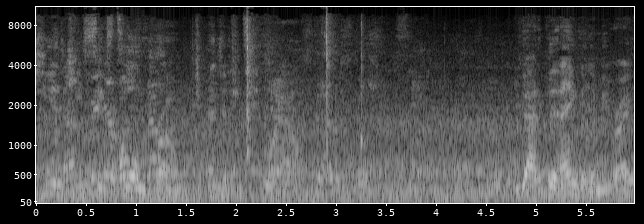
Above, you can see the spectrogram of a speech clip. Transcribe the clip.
GSG 16 Pro, 110 rounds. You got a good angle of me, right?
